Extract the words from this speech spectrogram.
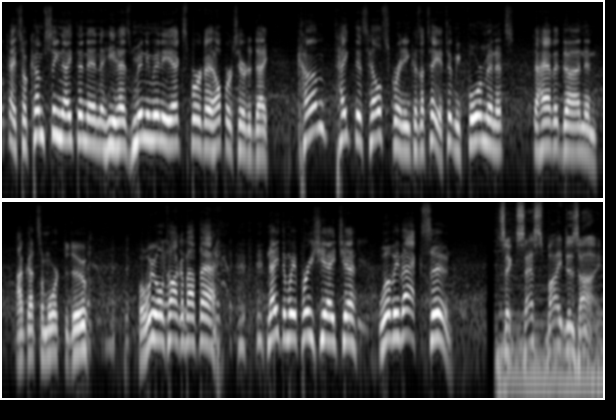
Okay, so come see Nathan, and he has many, many expert helpers here today. Come take this health screening because I tell you, it took me four minutes to have it done, and I've got some work to do. well, we won't talk about that. Nathan, we appreciate you. We'll be back soon. Success by Design,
